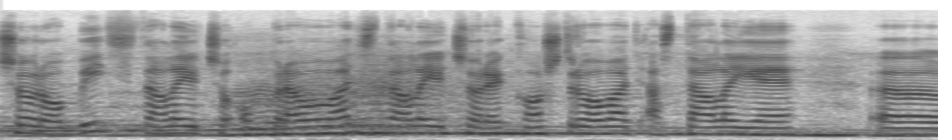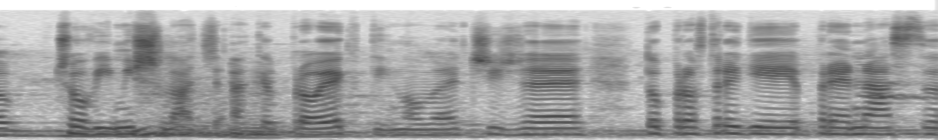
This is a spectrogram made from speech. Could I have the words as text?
čo robiť, stále je čo opravovať, stále je čo rekonštruovať a stále je e, čo vymýšľať, aké projekty nové. Čiže to prostredie je pre nás, e,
